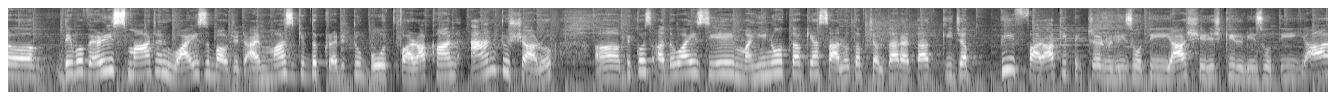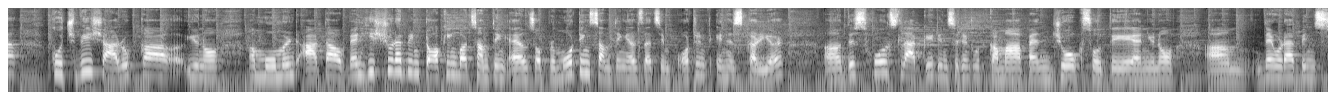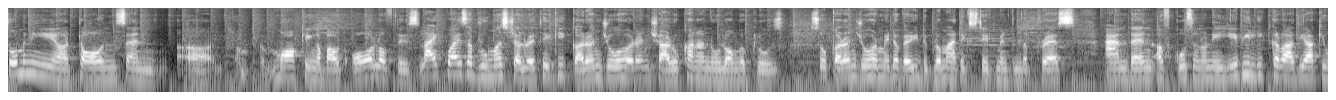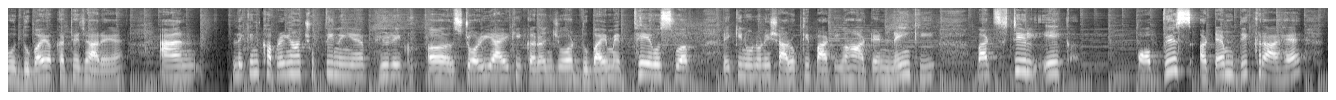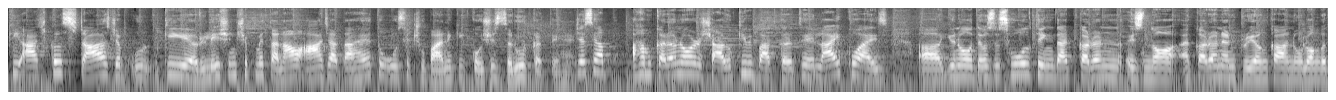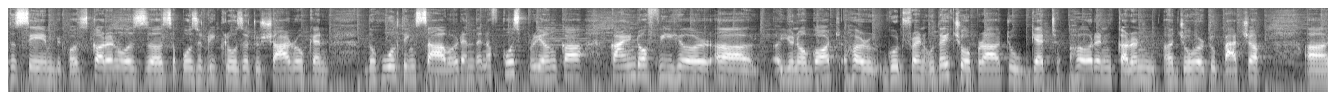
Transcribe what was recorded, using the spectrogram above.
they were very smart and wise about it I must give the credit to both Farah Khan and to Shahrukh because otherwise ये महीनों तक या सालों तक चलता रहता कि जब भी फराह की पिक्चर रिलीज़ होती, या शीरिश की रिलीज़ होती, या कुछ भी शाहरुख का यू नो मोमेंट आता when he should have been talking about something else और promoting something else that's important in his career this whole slapgate incident would come up and jokes होते and you know there would have been so many taunts and mocking about all of this likewise अब rumours चल रहे थे कि Karan Johar and Shahrukh Khan are no longer close so Karan Johar made a very diplomatic statement in the press and then of course उन्होंने ये भी leak करवा दिया कि वो दुबई इकट्ठे जा रहे हैं. एंड लेकिन खबरें यहाँ छुपती नहीं है. फिर एक uh, स्टोरी आई कि करण जौहर दुबई में थे उस वक्त, लेकिन उन्होंने शाहरुख की पार्टी वहाँ अटेंड नहीं की. बट स्टिल एक ऑब्वियस अटेम्प्ट दिख रहा है कि आजकल स्टार्स जब उनकी रिलेशनशिप में तनाव आ जाता है तो उसे छुपाने की कोशिश ज़रूर करते हैं। जैसे अब हम करण और शाहरुख की भी बात करते हैं likewise you know there was this whole thing that Karan is no Karan and Priyanka no longer the same because Karan was supposedly closer to Shahrukh and the whole thing soured and then of course Priyanka kind of we hear you know got her good friend Uday Chopra to get her and Karan Johar to patch up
